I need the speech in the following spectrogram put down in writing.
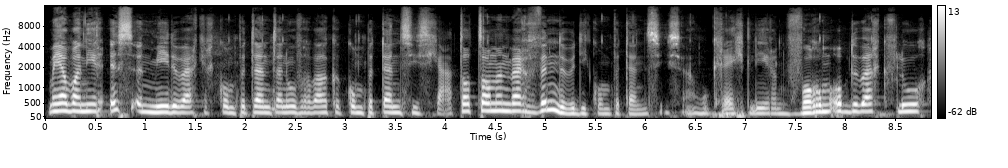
Maar ja, wanneer is een medewerker competent en over welke competenties gaat dat dan en waar vinden we die competenties? Hè? Hoe krijgt leren vorm op de werkvloer?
